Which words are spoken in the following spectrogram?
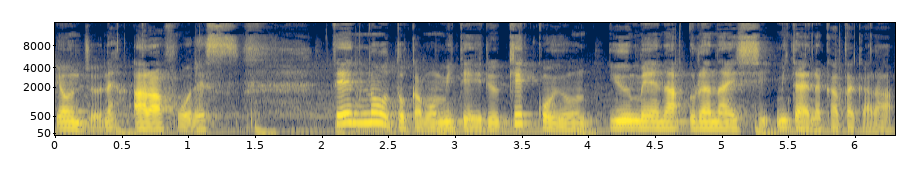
40ねアラフォーです。天皇とかも見ている結構有名な占い師みたいな方から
